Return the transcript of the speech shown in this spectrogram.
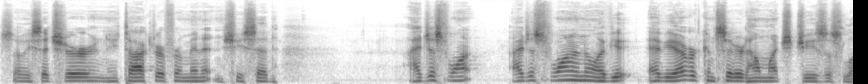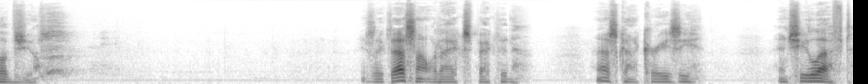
so he said sure and he talked to her for a minute and she said I just want I just want to know have you have you ever considered how much Jesus loves you? He's like, That's not what I expected. That's kind of crazy. And she left.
